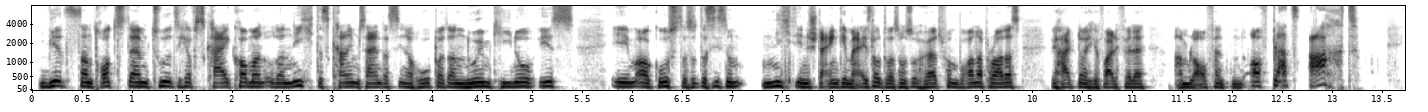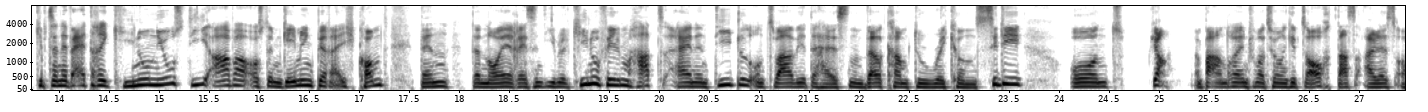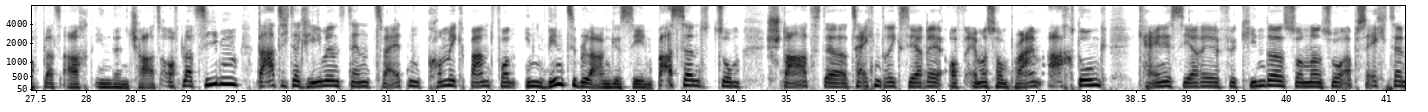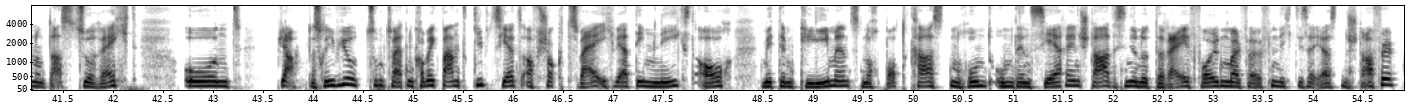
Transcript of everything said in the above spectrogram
wird es dann trotzdem zusätzlich auf Sky kommen oder nicht. Das kann eben sein, dass in Europa dann nur im Kino ist im August. Also das ist nun nicht in Stein gemeißelt, was man so hört von Warner Brothers. Wir halten euch auf alle Fälle am Laufenden. Auf Platz 8 gibt es eine weitere Kino-News, die aber aus dem Gaming-Bereich kommt, denn der neue Resident Evil Kinofilm hat einen Titel und zwar wird er heißen Welcome to Raccoon City und ja, ein paar andere Informationen gibt's auch. Das alles auf Platz 8 in den Charts. Auf Platz 7, da hat sich der Clemens den zweiten Comicband von Invincible angesehen. Passend zum Start der Zeichentrickserie auf Amazon Prime. Achtung, keine Serie für Kinder, sondern so ab 16 und das zu Recht. Und ja, das Review zum zweiten Comicband gibt's jetzt auf Shock 2. Ich werde demnächst auch mit dem Clemens noch podcasten rund um den Serienstart. Es sind ja nur drei Folgen mal veröffentlicht dieser ersten Staffel.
